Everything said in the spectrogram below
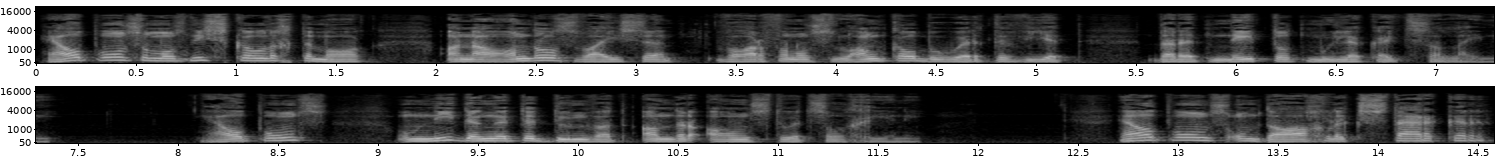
Help ons om ons nie skuldig te maak aan 'n handelswyse waarvan ons lankal behoort te weet dat dit net tot moeilikheid sal lei nie. Help ons om nie dinge te doen wat ander aanstoot sal gee nie. Help ons om daagliks sterker,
